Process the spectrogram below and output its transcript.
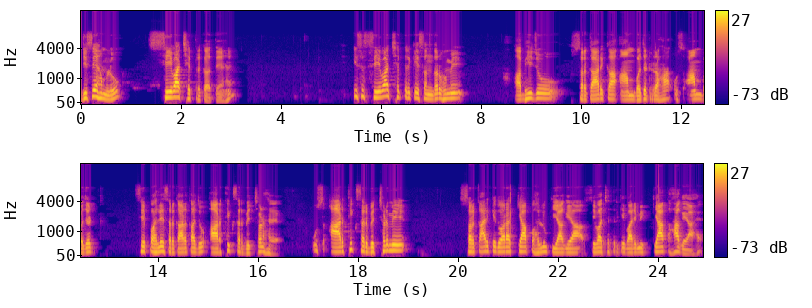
जिसे हम लोग सेवा क्षेत्र कहते हैं। इस सेवा क्षेत्र के संदर्भ में अभी जो सरकार का आम बजट रहा, उस आम बजट से पहले सरकार का जो आर्थिक सर्वेक्षण है उस आर्थिक सर्वेक्षण में सरकार के द्वारा क्या पहलू किया गया, सेवा क्षेत्र के बारे में क्या कहा गया है,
